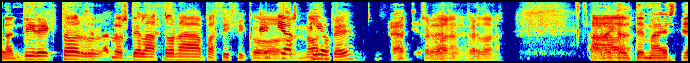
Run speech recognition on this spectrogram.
van. Director los- de la zona Pacífico Ay, Dios mío. Norte. Gracias, perdona, gracias, perdona. Ahora Ah, que el tema este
